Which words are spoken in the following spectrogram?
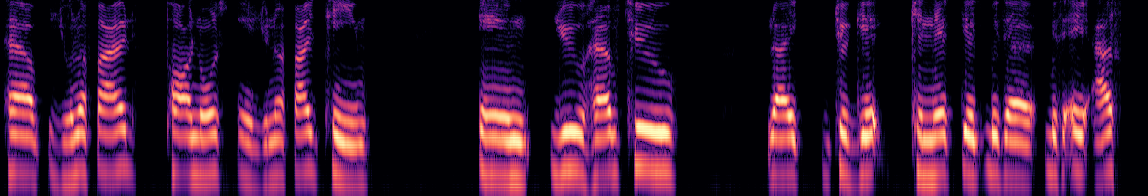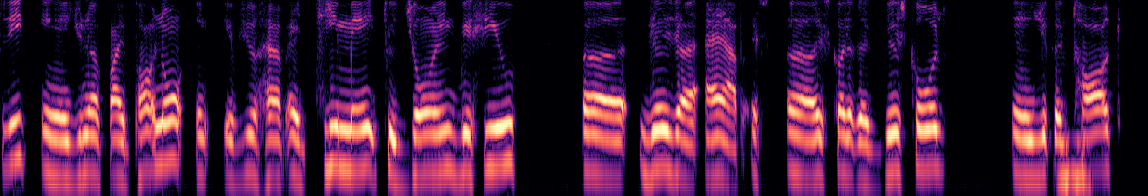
have unified partners and unified team and you have to like to get connected with a with a athlete in a unified partner and if you have a teammate to join with you uh there's an app. It's uh it's called like a discord and you can mm-hmm. talk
